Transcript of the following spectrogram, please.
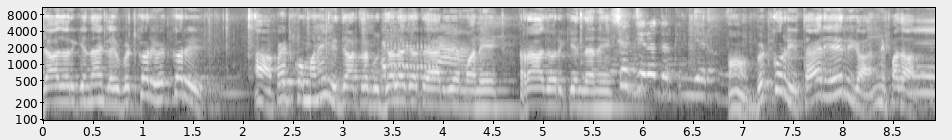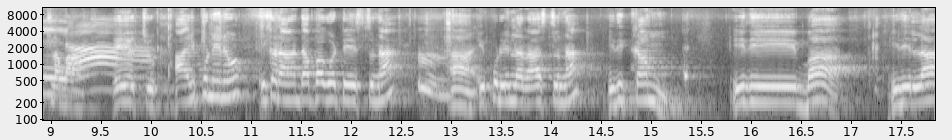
జా దొరికిందా? ఇట్లా పెట్టుకోరి పెట్టుకోరి. ఆ, పెట్టుకోమని విద్యార్థులకు జలజ తయారు చేయమని రా దొరికిందని. పెట్టుకోర్రి తయారు చేయరు ఇక అన్ని పదాలు. ఇట్లా మనం వేయచ్చు. ఆ, ఇప్పుడు నేను ఇక్కడ డబ్బా కొట్టి వేస్తున్నా. ఆ, ఇప్పుడు ఇలా రాస్తున్నా. ఇది కమ్ ఇది బా ఇది లా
